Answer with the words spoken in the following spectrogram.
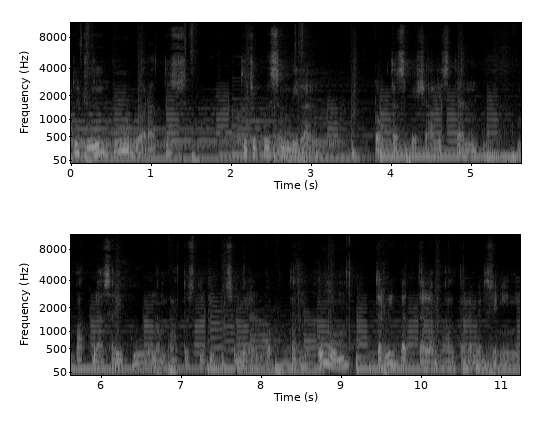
7.279 dokter spesialis dan 14.679 dokter umum terlibat dalam hal telemedicine ini.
